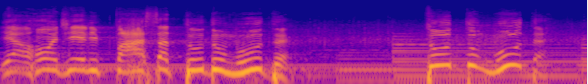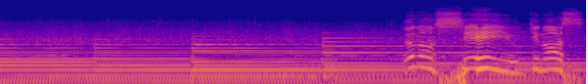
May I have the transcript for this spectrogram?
E aonde ele passa, tudo muda. Tudo muda. Eu não sei o que nós,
